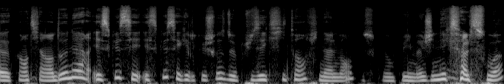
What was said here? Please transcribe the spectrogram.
euh, quand il y a un donneur. Est-ce que c'est est-ce que c'est quelque chose de plus excitant finalement, parce qu'on peut imaginer que ça le soit.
